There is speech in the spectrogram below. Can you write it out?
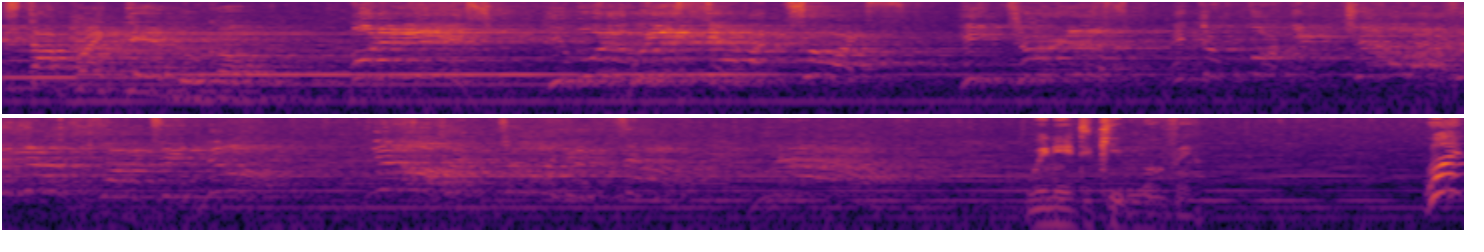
Stop right there, Lugo. What it is, he wouldn't let us have a choice! He turned us into fucking cowards! No, Sergeant, no! No, I told you! No! We need to keep moving. What?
